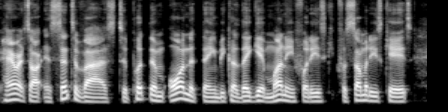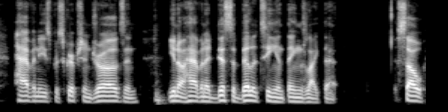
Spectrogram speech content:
parents are incentivized to put them on the thing because they get money for these for some of these kids having these prescription drugs and you know having a disability and things like that so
